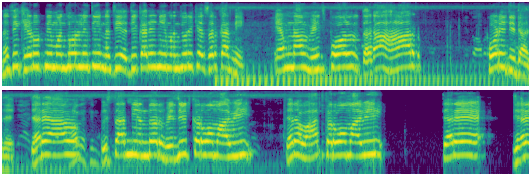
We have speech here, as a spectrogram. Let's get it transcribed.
નથી ખેડૂતની મંજૂરી લીધી, નથી અધિકારીની મંજૂરી કે સરકારની એમના વીજ પોલ ધરાહાર ફોડી દીધા છે. જ્યારે આ વિસ્તારની અંદર વિઝિટ કરવામાં આવી, ત્યારે વાત કરવામાં આવી, ત્યારે જ્યારે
